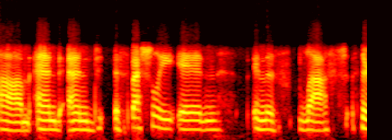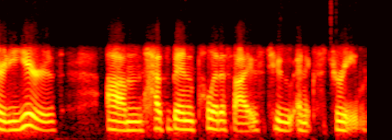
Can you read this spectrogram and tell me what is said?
um, and and especially in in this last thirty years um, has been politicized to an extreme.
